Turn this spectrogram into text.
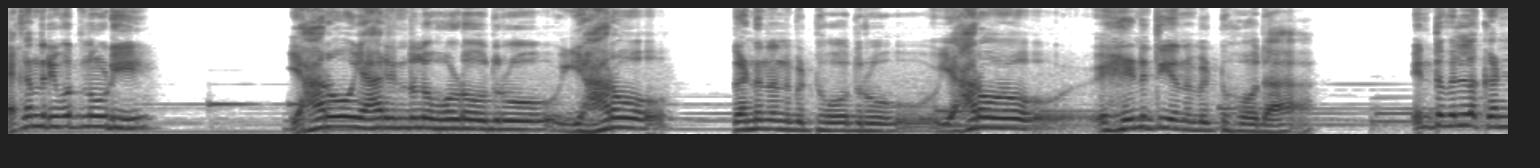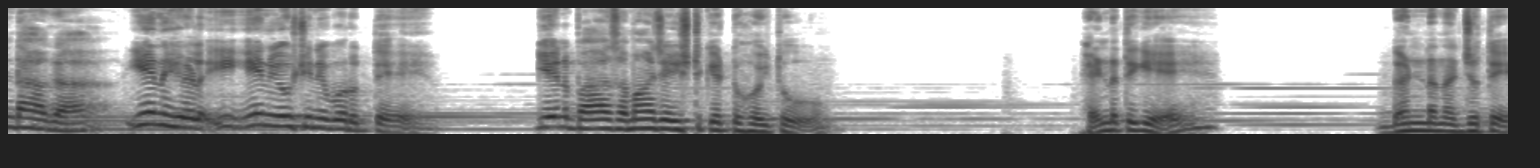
ಯಾಕಂದ್ರೆ ಇವತ್ತು ನೋಡಿ ಯಾರೋ ಯಾರಿಂದಲೂ ಓಡೋದ್ರು, ಯಾರೋ ಗಂಡನನ್ನು ಬಿಟ್ಟು ಹೋದರು, ಯಾರೋ ಹೆಂಡತಿಯನ್ನು ಬಿಟ್ಟು ಹೋದ, ಇಂಥವೆಲ್ಲ ಕಂಡಾಗ ಏನು ಹೇಳ ಏನು ಯೋಚನೆ ಬರುತ್ತೆ? ಏನಪ್ಪ ಸಮಾಜ ಇಷ್ಟು ಕೆಟ್ಟು ಹೋಯಿತು? ಹೆಂಡತಿಗೆ ಗಂಡನ ಜೊತೆ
